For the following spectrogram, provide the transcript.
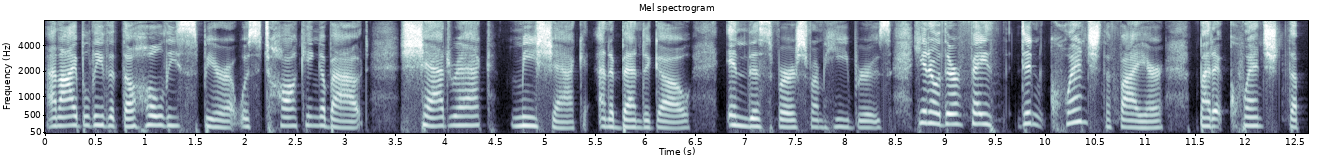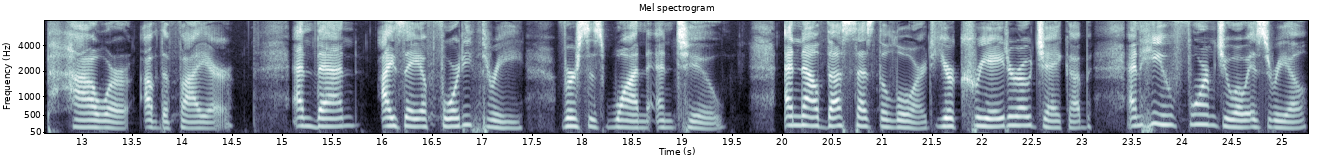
And I believe that the Holy Spirit was talking about Shadrach, Meshach, and Abednego in this verse from Hebrews. You know, their faith didn't quench the fire, but it quenched the power of the fire. And then Isaiah 43, verses 1 and 2. And now, thus says the Lord, your creator, O Jacob, and he who formed you, O Israel,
